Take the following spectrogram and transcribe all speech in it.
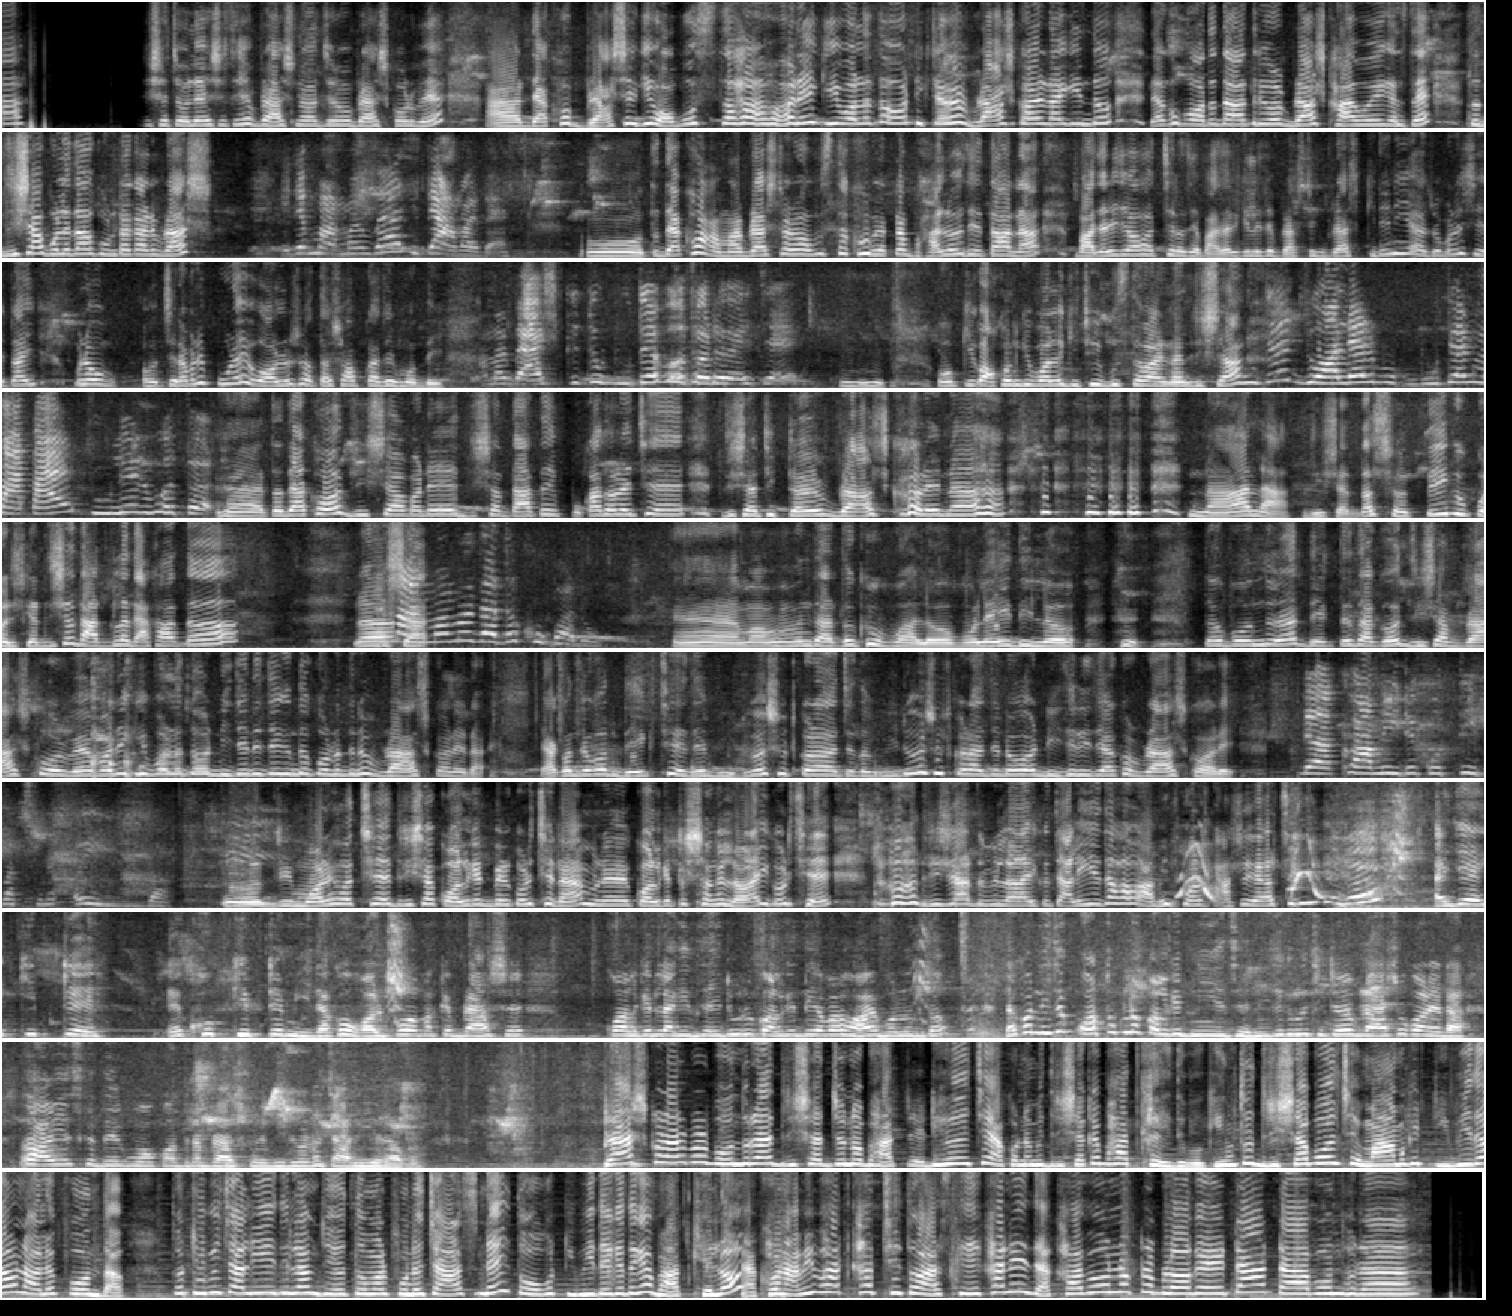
তৃষা চলে এসেছে ব্রাশ নেওয়ার জন্য ব্রাশ করবে। আর দেখো ব্রাশের কি অবস্থা? মানে কি বলো তো ও ঠিকঠাক ব্রাশ করে না কিন্তু দেখো কত তাড়াতাড়ি ওর ব্রাশ খাওয়া হয়ে গেছে। তো দৃশা বলে দাও কোনটা কার ব্রাশ ও তো দেখো আমার ব্রাশটার অবস্থা খুব একটা ভালো যে তা না। বাজারে যাওয়া হচ্ছে না যে বাজার গেলে যে ব্রাশটা ব্রাশ কিনে নিয়ে আসব মানে সেটাই মানে হচ্ছে না মানে পুরাই অলসতা সব কাজের মধ্যেই। আমার কিন্তু রয়েছে। হুম, ও কি কখন কি বলে কিছুই বুঝতে পারে না দৃশ্যা জলের বুটের মাথায় চুলের মতো হ্যাঁ তো দেখো দৃশ্যা মানে দৃশ্যার দাঁতে পোকা ধরেছে দৃশ্যা ঠিকঠাক ব্রাশ করে না। না না দৃশ্যার দাঁত সত্যিই খুব পরিষ্কার। দৃশ্য দাঁতগুলো দেখাও তো। খুব ভালো। হ্যাঁ মামামের দাঁত তো খুব ভালো বলেই দিল। তো বন্ধুরা দেখতে থাকো দৃশ্যা ব্রাশ করবে। মানে কি বলো তো নিজে নিজে কিন্তু কোনোদিনও ব্রাশ করে না। এখন যখন দেখছে যে ভিডিও শ্যুট করা হচ্ছে তো ভিডিও শ্যুট করার জন্য ও নিজে নিজে এখন ব্রাশ করে। দেখো আমি এটা করতেই পারছি না। এই তো দৃ- মনে হচ্ছে দৃশ্যা কলগেট বের করছে না মানে কলগেটের সঙ্গে লড়াই করছে। তো দৃশ্যা তুমি লড়াই করে চালিয়ে যাও আমি তোমার পাশে আছি। এই যে এই কিপটে এ খুব কিপটে মি। দেখো অল্প আমাকে ব্রাশে কলগেট লাগিয়ে দিয়েছে এইটুকু কলগেট দিয়ে আবার হয় বলুন তো। দেখো নিজে কতগুলো কলগেট নিয়েছে। নিজে কিন্তু ঠিকঠাক ব্রাশও করে না। তো আমি আজকে দেখব কতটা ব্রাশ করে ভিডিওটা চালিয়ে যাব। ব্রাশ করার পর বন্ধুরা দৃশার জন্য ভাত রেডি হয়েছে। এখন আমি দৃশাকে ভাত খাইয়ে দেবো। কিন্তু দৃশা বলছে, মা, আমাকে টিভি দাও, নাহলে ফোন দাও। তো টিভি চালিয়ে দিলাম, যেহেতু আমার ফোনে চার্জ নেই, তো ও টিভি দেখে দেখে ভাত খেলো। এখন আমি ভাত খাচ্ছি, তো আজকে এখানেই দেখাবে অন্য একটা ব্লগে টাটা, বন্ধুরা।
